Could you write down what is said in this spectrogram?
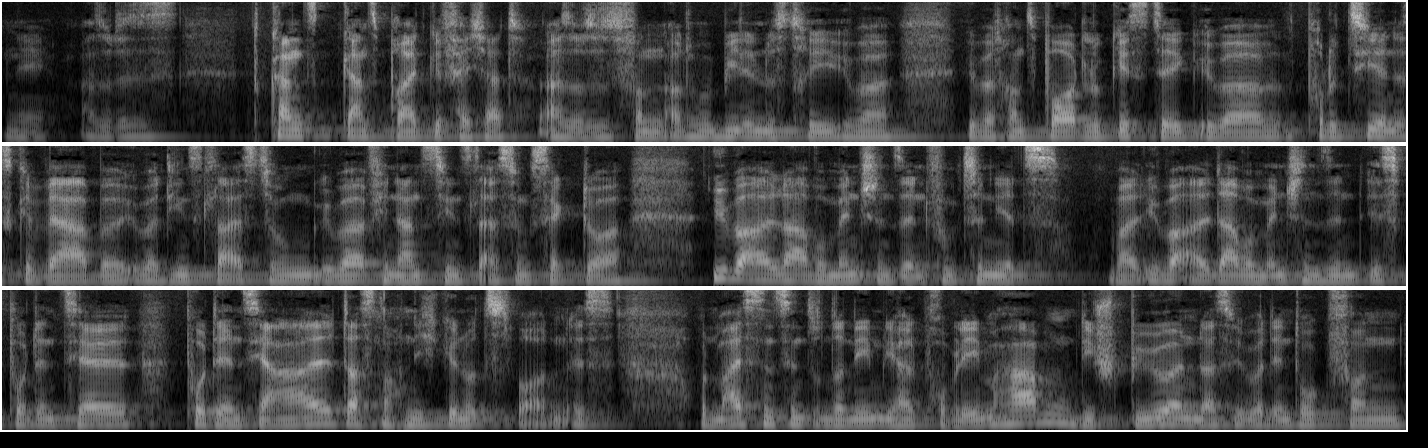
Nee, also das ist ganz, ganz breit gefächert. Also es ist von Automobilindustrie über, über Transport, Logistik, über produzierendes Gewerbe, über Dienstleistungen, über Finanzdienstleistungssektor. Überall da, wo Menschen sind, funktioniert's weil überall da, wo Menschen sind, ist potenziell Potenzial, das noch nicht genutzt worden ist. Und meistens sind es Unternehmen, die halt Probleme haben, die spüren, dass über den Druck von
